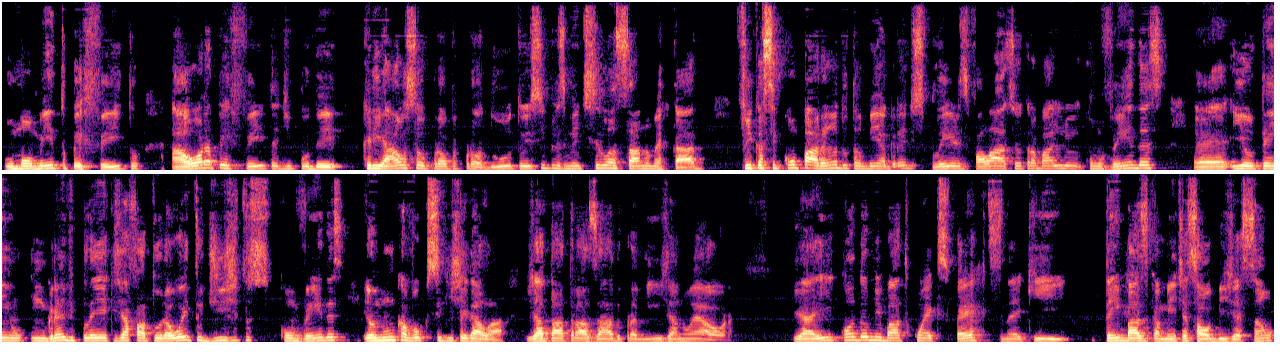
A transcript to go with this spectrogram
o momento perfeito, a hora perfeita de poder criar o seu próprio produto e simplesmente se lançar no mercado. Fica se comparando também a grandes players e falar: ah, se eu trabalho com vendas é, e eu tenho um grande player que já fatura oito dígitos com vendas, eu nunca vou conseguir chegar lá. Já está atrasado para mim, já não é a hora. E aí, quando eu me bato com experts, né, que tem basicamente essa objeção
